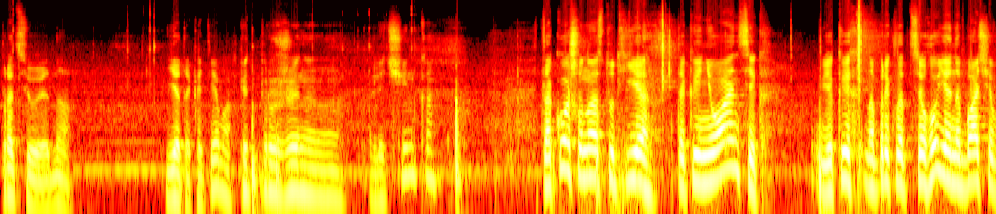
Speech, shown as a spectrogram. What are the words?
працює, да. Є така тема. Підпружинена лічинка. Також у нас тут є такий нюансик, у яких, наприклад, цього я не бачив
